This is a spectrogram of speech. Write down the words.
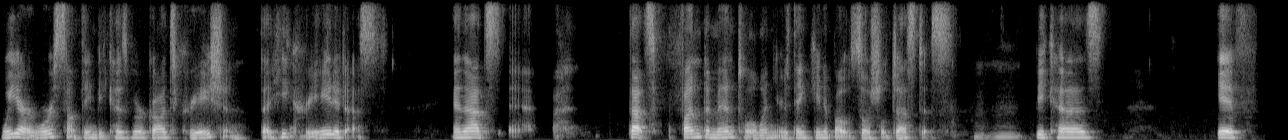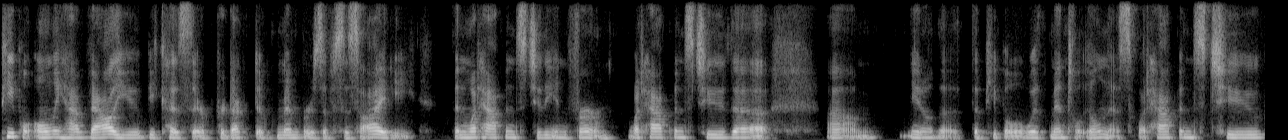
we are worth something because we're God's creation, that He created us. And that's that's fundamental when you're thinking about social justice. Mm-hmm. Because if people only have value because they're productive members of society, then what happens to the infirm? What happens to the um, you know the the people with mental illness? What happens to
